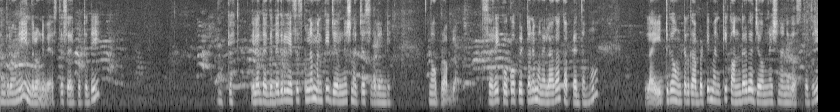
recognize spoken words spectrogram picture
ఇందులోని ఇందులోని వేస్తే సరిపోతుంది. ఓకే. ఇలా దగ్గర దగ్గర వేసేసుకున్నా మనకి జర్మినేషన్ వచ్చేస్తుందిలేండి. నో ప్రాబ్లం సరే కోకోపీట్తోనే మనం ఇలాగా కప్పేద్దాము. లైట్గా ఉంటుంది కాబట్టి మనకి తొందరగా జర్మినేషన్ అనేది వస్తుంది.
